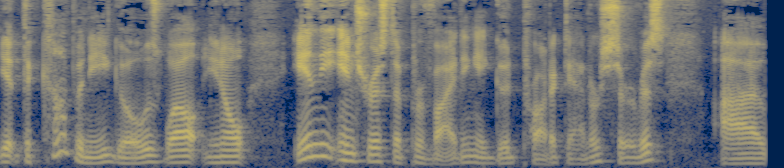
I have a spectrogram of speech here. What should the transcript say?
Yet the company goes well you know in the interest of providing a good product and or service uh,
